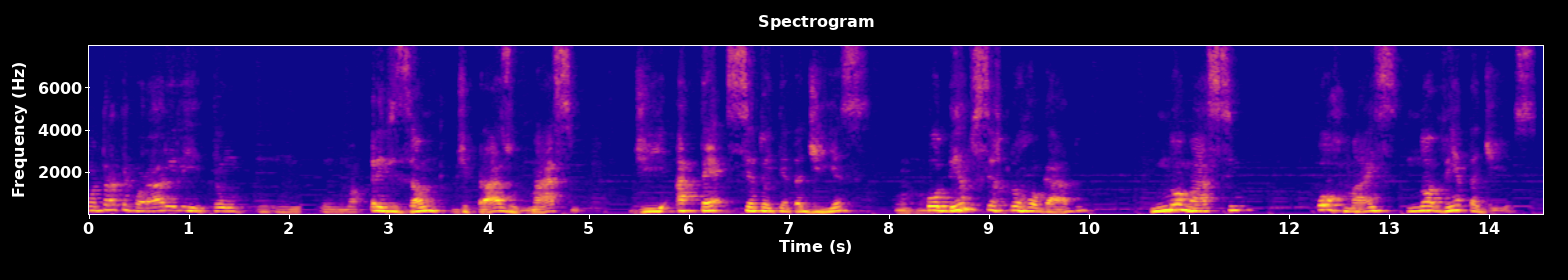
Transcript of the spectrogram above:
contrato temporário ele tem um, um, uma previsão de prazo máximo de até 180 dias, uhum. podendo ser prorrogado no máximo por mais 90 dias.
